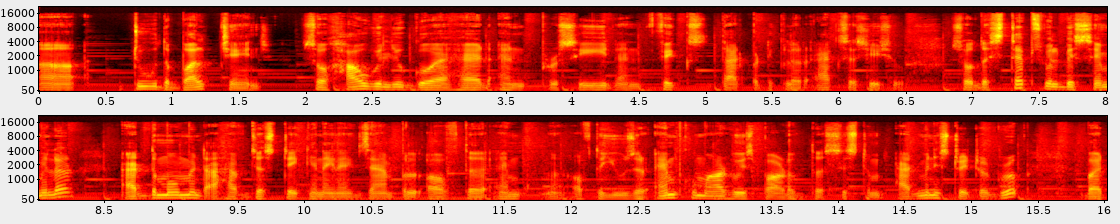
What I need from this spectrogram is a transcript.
uh, do the bulk change so how will you go ahead and proceed and fix that particular access issue? So the steps will be similar. At the moment i have just taken an example of the m of the user m kumar who is part of the system administrator group but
